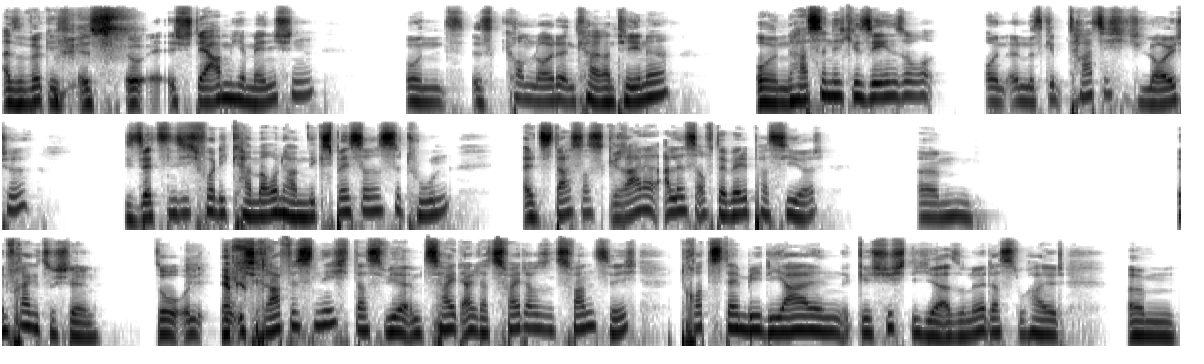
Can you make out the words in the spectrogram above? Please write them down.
Also wirklich, es, es sterben hier Menschen und es kommen Leute in Quarantäne und hast du nicht gesehen so? Und, und es gibt tatsächlich Leute, die setzen sich vor die Kamera und haben nichts Besseres zu tun, als das, was gerade alles auf der Welt passiert, ähm, in Frage zu stellen. So, und Ja. ich raff es nicht, dass wir im Zeitalter 2020, trotz der medialen Geschichte hier, also ne, dass du halt, ähm,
